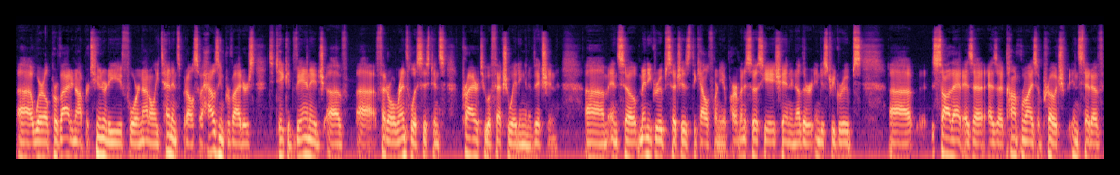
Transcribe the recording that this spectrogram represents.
uh, where it'll provide an opportunity for not only tenants but also housing providers to take advantage advantage of uh, federal rental assistance prior to effectuating an eviction. Um, and so many groups, such as the California Apartment Association and other industry groups, uh, saw that as a, as a compromise approach instead of,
